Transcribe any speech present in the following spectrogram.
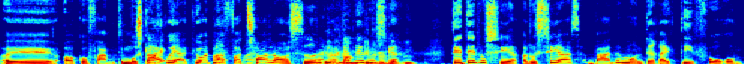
øh, at gå frem. Det, måske Nej. nej. skulle jeg have gjort noget for 12 år siden. nej, det er nej, det, nej, du nej, siger. nej. Det er det, du siger. Og du siger også, var det mon det rigtige forum?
